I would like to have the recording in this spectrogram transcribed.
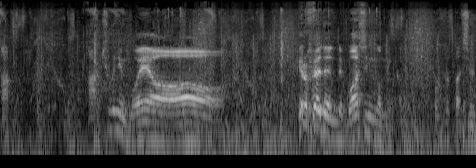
아, 아, 큐브님 뭐예요? 괴롭혀야 되는데 뭐 하시는 겁니까? 멈췄다, 실.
